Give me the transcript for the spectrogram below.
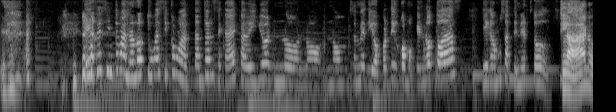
Ese síntoma no lo tuve así como tanto resecada de cabello, no, no, no se me dio. Porque digo, como que no todas llegamos a tener todos. Claro,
